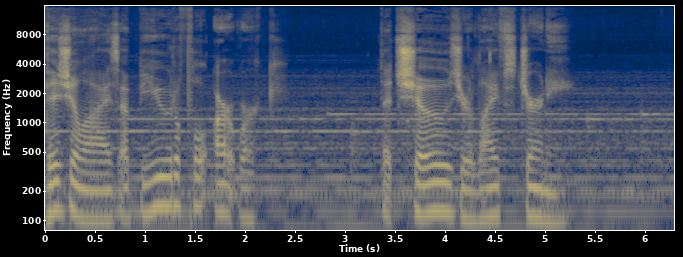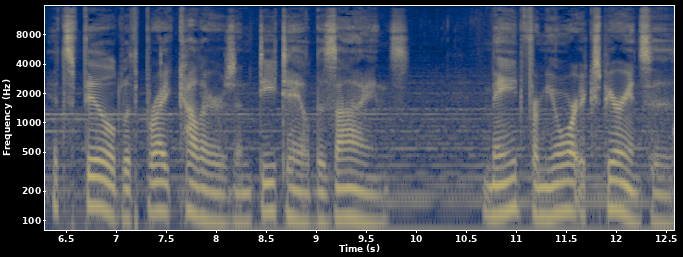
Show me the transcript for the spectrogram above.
Visualize a beautiful artwork that shows your life's journey. It's filled with bright colors and detailed designs made from your experiences.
